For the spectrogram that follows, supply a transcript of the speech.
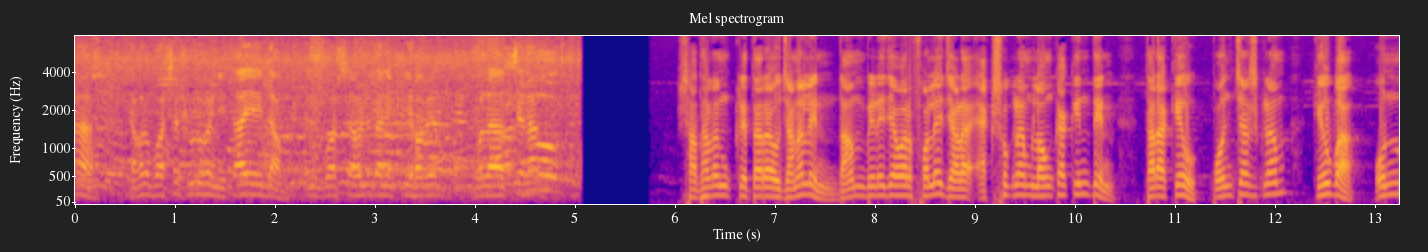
হ্যাঁ এখনও বর্ষা শুরু হয়নি তাই এই দাম। বর্ষা হলে তাহলে কী হবে বলা যাচ্ছে না। সাধারণ ক্রেতারাও জানালেন দাম বেড়ে যাওয়ার ফলে যারা একশো গ্রাম লঙ্কা কিনতেন তারা কেউ পঞ্চাশ গ্রাম কেউ বা অন্য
